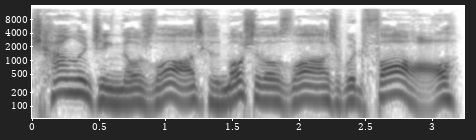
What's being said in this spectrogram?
challenging those laws because most of those laws would fall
